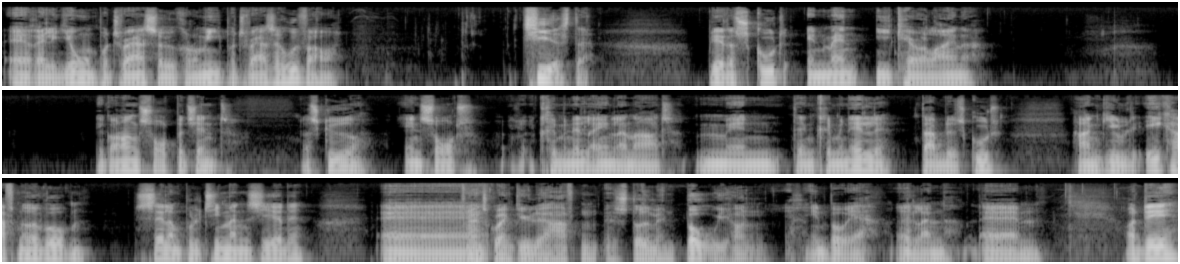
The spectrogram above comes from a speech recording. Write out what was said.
af religion, på tværs af økonomi, på tværs af hudfarver. Tirsdag bliver der skudt en mand i Carolina. Det er godt nok en sort betjent, der skyder en sort kriminel af en eller anden art. Men den kriminelle, der er blevet skudt, har angiveligt ikke haft noget våben, selvom politimanden siger det. Øh, Han skulle angiveligt have haft en, stået med en bog i hånden. en bog, ja, et eller andet. Øhm, og det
